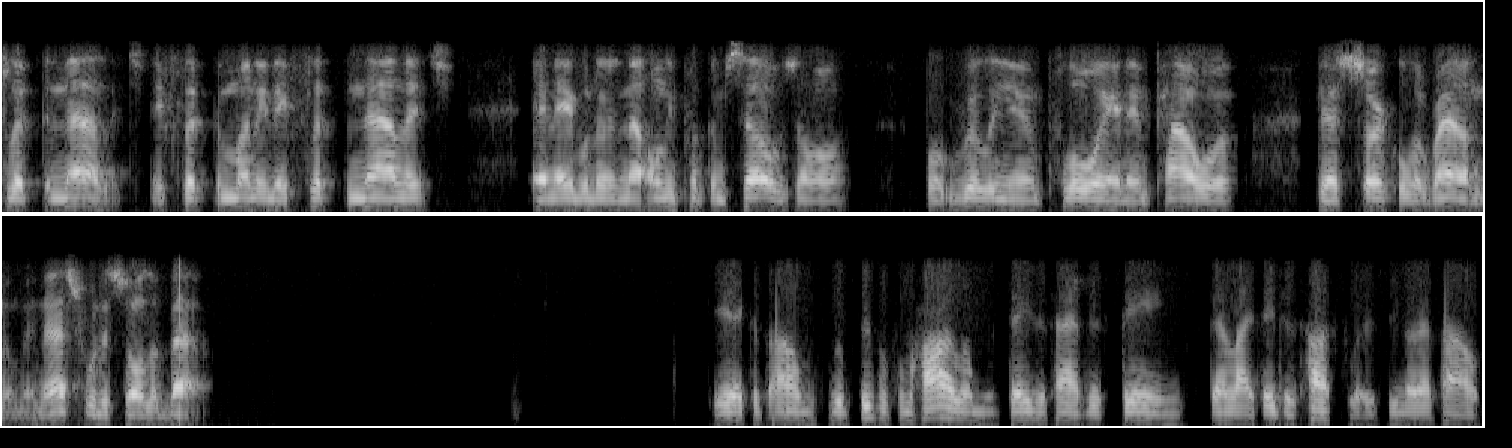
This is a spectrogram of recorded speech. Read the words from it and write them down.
flipped the knowledge. They flipped the money, they flipped the knowledge and able to not only put themselves on, but really employ and empower their circle around them. And that's what it's all about. Yeah, because um, with people from Harlem, they just have this thing that like they just hustlers. You know, that's how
